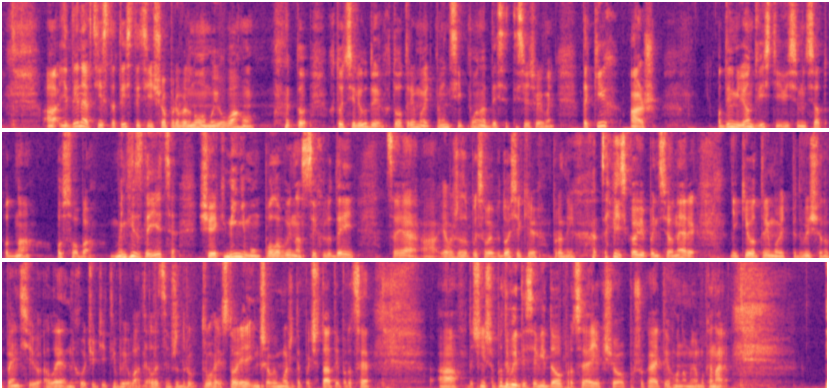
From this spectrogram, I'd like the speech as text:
А єдине в цій статистиці, що привернуло мою увагу, то хто ці люди, хто отримують пенсії понад 10 тисяч гривень. Таких аж 1 мільйон 281 особа. Мені здається, що як мінімум половина з цих людей це, я вже записував відосики про них. Це військові пенсіонери, які отримують підвищену пенсію, але не хочуть йти воювати. Але це вже друга історія. Інша ви можете почитати про це. А, Точніше, подивитися відео про це, якщо пошукаєте його на моєму каналі.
